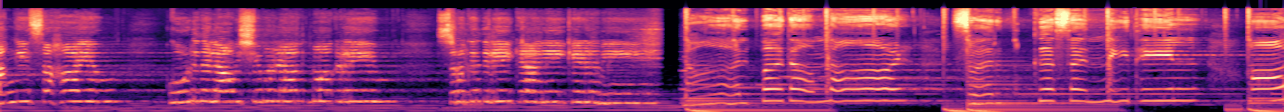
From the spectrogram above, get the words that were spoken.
അങ്ങേ സഹായം കൂടുതൽ ആവശ്യമുള്ള ആത്മാക്കളെയും സ്വർഗത്തിലേക്ക് ആനയിക്കണമേ. നാൽപ്പതാം നാൾ സ്വർഗസന്നിധിയിൽ ആരോഹണം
